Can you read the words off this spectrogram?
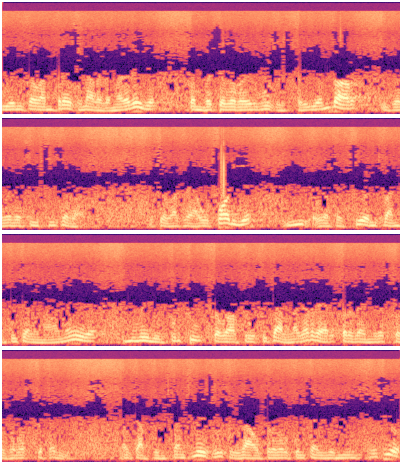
dient que l'empresa anava de meravella, que amb això de l'Airbus es farien d'or i que beneficis a l'or això va crear eufòria i les accions van de mala manera, un moment oportú que va aprofitar la Gardère per vendre totes les que tenia. Al cap d'uns tants mesos, l'altre del Consell d'Administració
